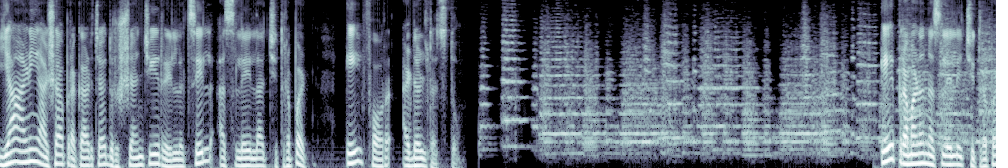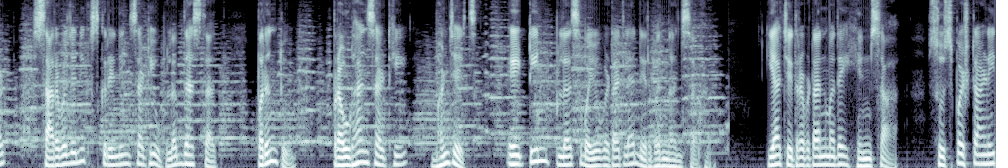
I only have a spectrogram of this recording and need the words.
या आणि अशा प्रकारच्या दृश्यांची रेलचेल असलेला चित्रपट ए फॉर ॲडल्ट असतो. ए प्रमाणन असलेले चित्रपट सार्वजनिक स्क्रीनिंगसाठी उपलब्ध असतात परंतु प्रौढांसाठी म्हणजेच एटीन प्लस वयोगटातल्या निर्बंधांसह. या चित्रपटांमध्ये हिंसा सुस्पष्ट आणि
